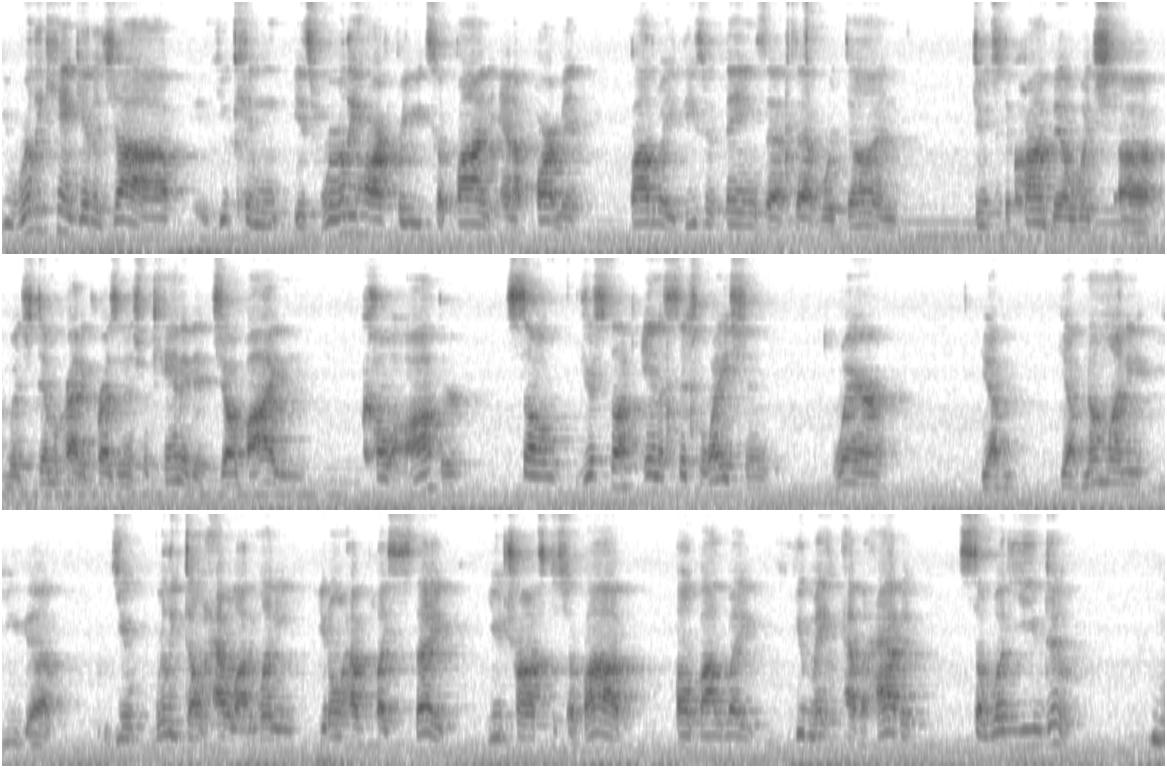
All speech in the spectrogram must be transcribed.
You really can't get a job. You can. It's really hard for you to find an apartment. By the way, these are things that, that were done due to the crime bill, which uh, which Democratic presidential candidate Joe Biden co-authored. So you're stuck in a situation where you have you have no money. You uh, you really don't have a lot of money. You don't have a place to stay. You trying to survive. Oh, by the way, you may have a habit. So what do you do? Yeah.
